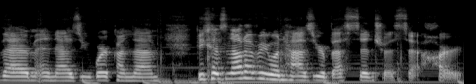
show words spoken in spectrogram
them and as you work on them because not everyone has your best interests at heart.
